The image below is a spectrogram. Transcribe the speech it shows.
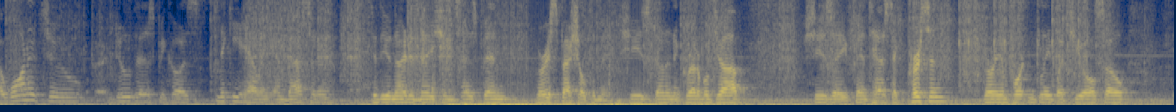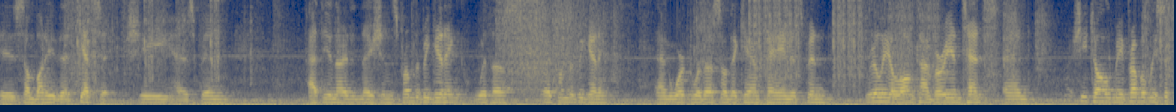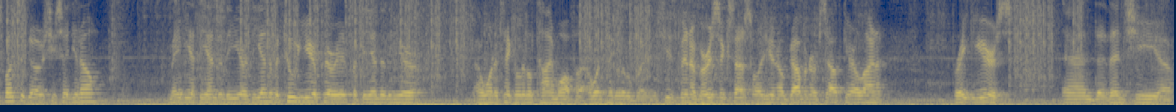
I wanted to do this because Nikki Haley, ambassador to the United Nations, has been very special to me. She's done an incredible job. She's a fantastic person, very importantly, but she also is somebody that gets it. She has been at the United Nations from the beginning with us, right from the beginning, and worked with us on the campaign. It's been really a long time, very intense, and she told me probably six months ago, she said, you know, maybe at the end of the year, at the end of a two-year period, but the end of the year, I want to take a little time off. I want to take a little break. She's been a very successful, as you know, governor of South Carolina for eight years, and uh, then she uh,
